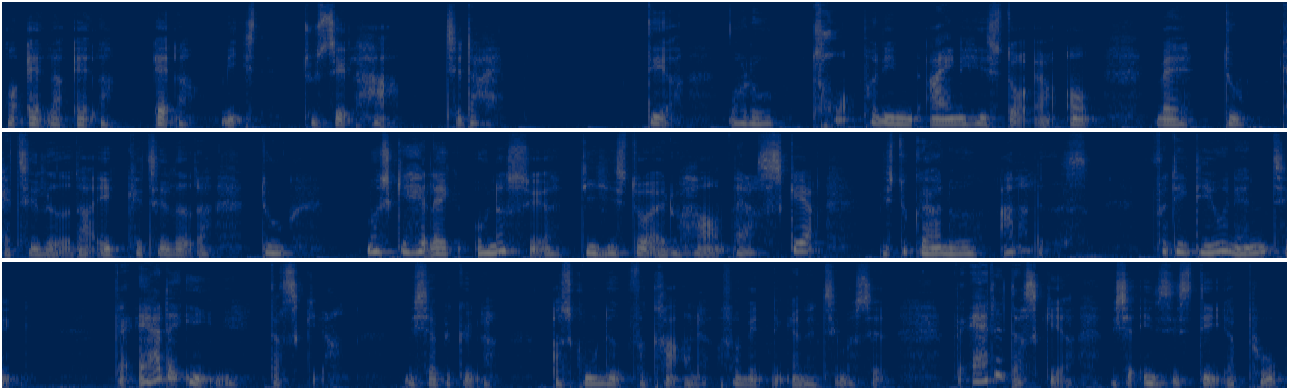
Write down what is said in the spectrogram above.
og aller, aller, aller mest du selv har til dig. Der, hvor du tror på dine egne historier om, hvad du kan tillade dig og ikke kan tillade dig. Du måske heller ikke undersøger de historier, du har om, hvad der sker, hvis du gør noget anderledes. Fordi det er jo en anden ting. Hvad er det egentlig, der sker, hvis jeg begynder at skrue ned for kravene og forventningerne til mig selv? Hvad er det, der sker, hvis jeg insisterer på,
